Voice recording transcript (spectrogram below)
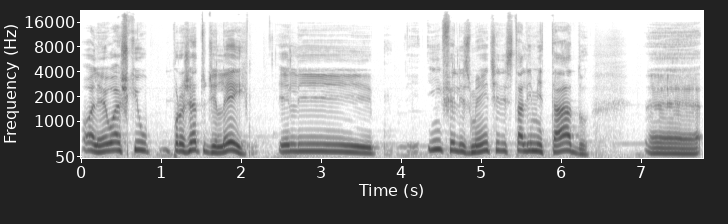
Olha, eu acho que o projeto de lei ele infelizmente, ele está limitado é,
